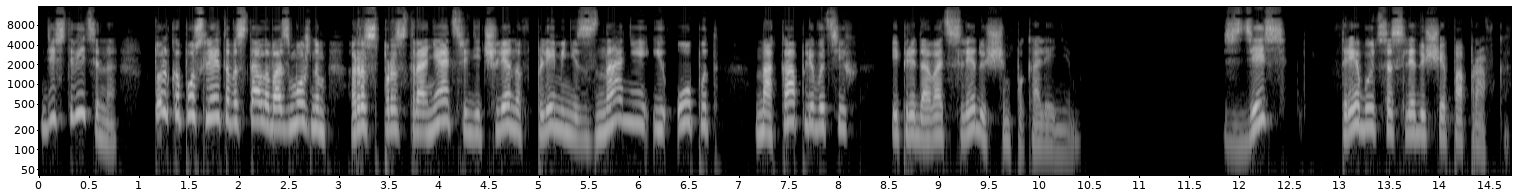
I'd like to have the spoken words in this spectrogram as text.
Действительно, только после этого стало возможным распространять среди членов племени знания и опыт, накапливать их и передавать следующим поколениям. Здесь требуется следующая поправка.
